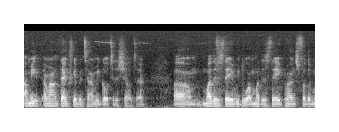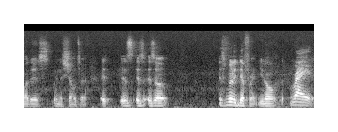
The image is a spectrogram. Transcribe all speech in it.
I mean around Thanksgiving time we go to the shelter. Um, Mother's Day we do our Mother's Day brunch for the mothers in the shelter. It is is is a it's really different, you know. Right.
